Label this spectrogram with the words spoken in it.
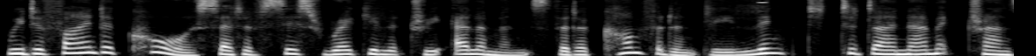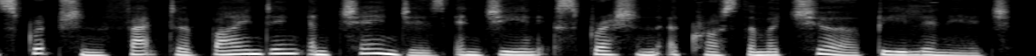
we defined a core set of cis regulatory elements that are confidently linked to dynamic transcription factor binding and changes in gene expression across the mature B lineage.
